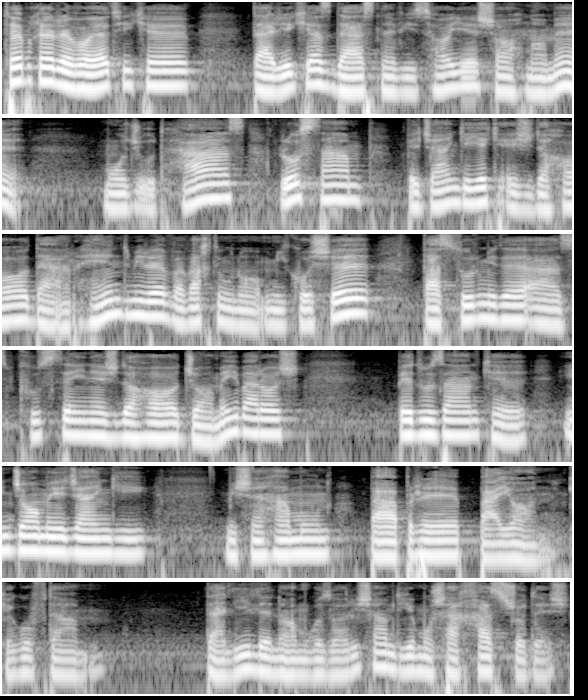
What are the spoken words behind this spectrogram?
طبق روایتی که در یکی از دستنویس های شاهنامه موجود هست رستم به جنگ یک اجده در هند میره و وقتی اونو می‌کشه دستور میده از پوست این اجده ها جامعی براش بدوزن که این جامعه جنگی میشه همون ببر بیان که گفتم. دلیل نامگذاریش هم دیگه مشخص شدش.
